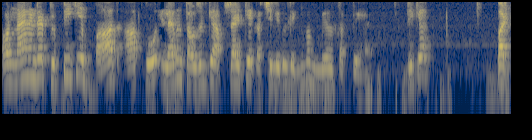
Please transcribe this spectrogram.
और 950 के बाद आपको 11,000 के अपसाइड के एक अच्छे लेवल देखने को मिल सकते हैं। ठीक है? बट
